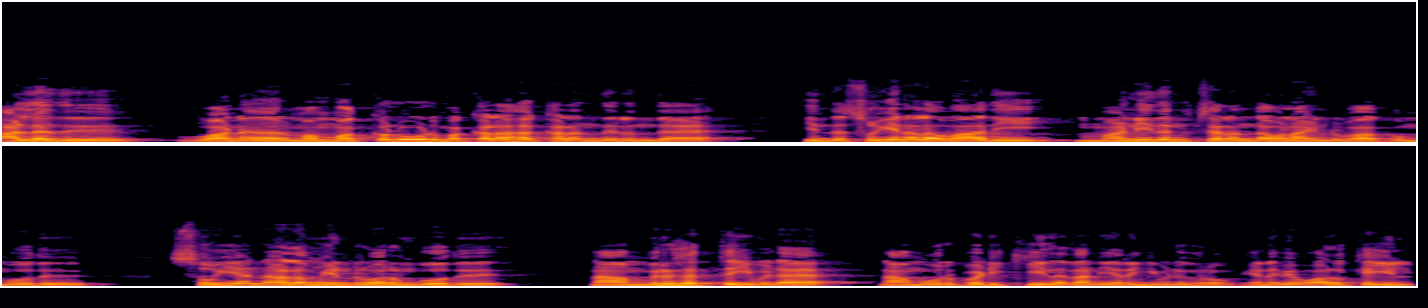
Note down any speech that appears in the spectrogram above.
அல்லது வன மம் மக்களோடு மக்களாக கலந்திருந்த இந்த சுயநலவாதி மனிதன் சிறந்தவனா என்று பார்க்கும்போது சுயநலம் என்று வரும்போது நாம் மிருகத்தை விட நாம் ஒரு படி கீழே தான் இறங்கி விடுகிறோம். எனவே வாழ்க்கையில்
